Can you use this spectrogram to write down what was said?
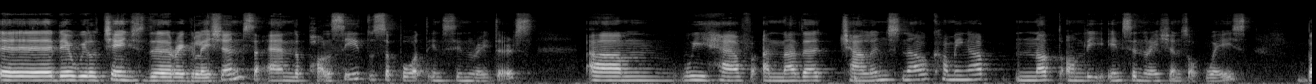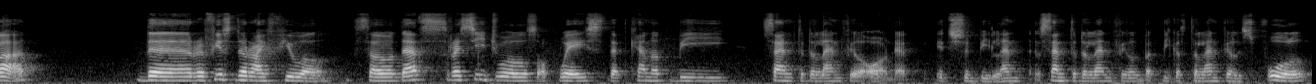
uh, they will change the regulations and the policy to support incinerators. Um, we have another challenge now coming up, not only incinerations of waste, but the refuse-derived fuel. So that's residuals of waste that cannot be sent to the landfill or that it should be land, sent to the landfill, but because the landfill is full,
